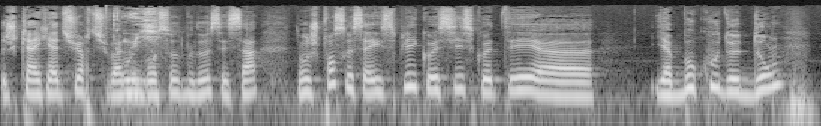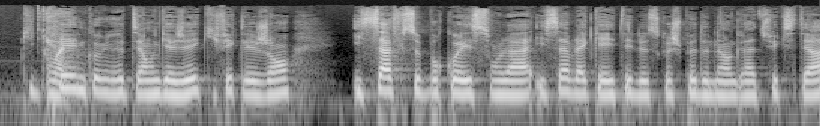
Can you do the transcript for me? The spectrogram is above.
Je caricature, tu vois, mais grosso modo, c'est ça. Donc je pense que ça explique aussi ce côté, euh, il y a beaucoup de dons qui créent une communauté engagée, qui fait que les gens, ils savent ce pourquoi ils sont là, ils savent la qualité de ce que je peux donner en gratuit, etc.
